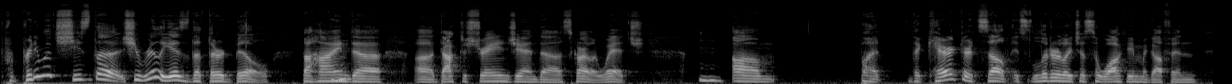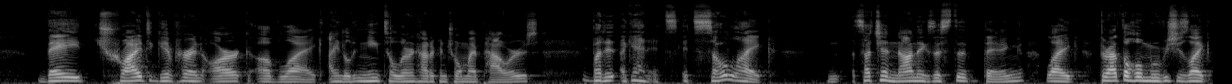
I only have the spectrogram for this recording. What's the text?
pr- pretty much she's the she really is the third bill behind uh, uh, Doctor Strange and uh, Scarlet Witch. Um, but the character itself, it's literally just a walking MacGuffin. they tried to give her an arc of like I need to learn how to control my powers, but it again it's it's so like such a non-existent thing. Like throughout the whole movie, she's like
